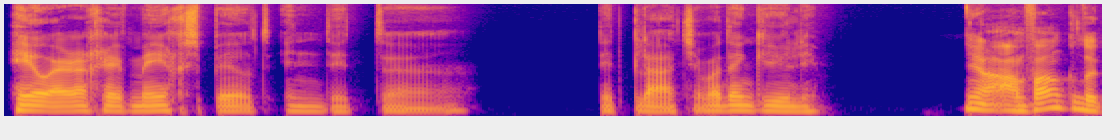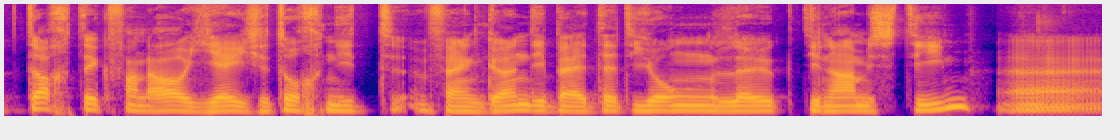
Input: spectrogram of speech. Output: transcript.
heel erg heeft meegespeeld in dit, eh, dit plaatje. Wat denken jullie? Ja, aanvankelijk dacht ik van, oh jeetje, toch niet Van Gundy bij dit jong, leuk, dynamisch team. Eh,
